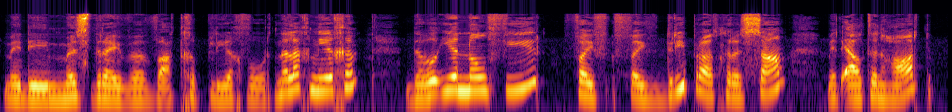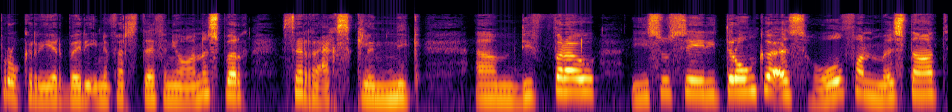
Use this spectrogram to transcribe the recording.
met die misdrywe wat gepleeg word 089 1104 553 praat gerus saam met Elton Hart, prokureur by die Universiteit van Johannesburg se regskliniek. Ehm um, die vrou hierso sê die tronke is hol van misdaad.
